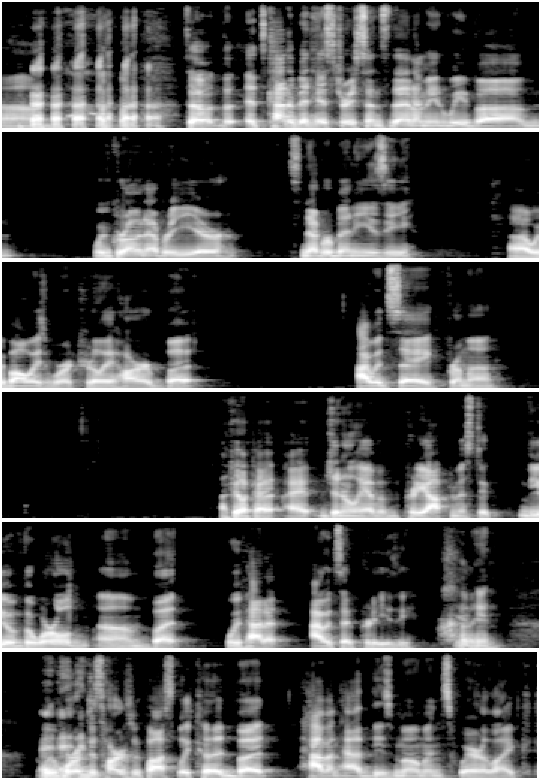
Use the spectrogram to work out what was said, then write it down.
Um, so the, it's kind of been history since then. I mean, we've um, we've grown every year. It's never been easy. Uh, we've always worked really hard, but I would say from a I feel like I, I generally have a pretty optimistic view of the world, um, but we've had it, I would say, pretty easy. I mean, we've And- worked and- as hard as we possibly could, but haven't had these moments where like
